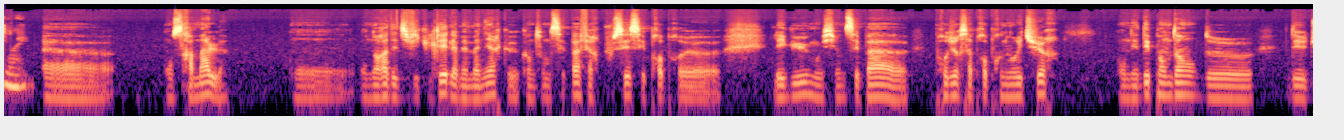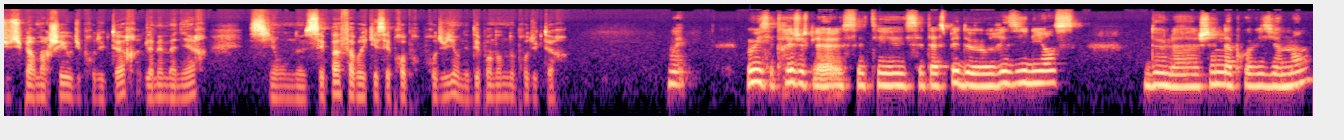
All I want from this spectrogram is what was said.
on sera mal. On, aura des difficultés de la même manière que quand on ne sait pas faire pousser ses propres légumes ou si on ne sait pas produire sa propre nourriture, on est dépendant de, du supermarché ou du producteur. De la même manière, si on ne sait pas fabriquer ses propres produits, on est dépendant de nos producteurs. Oui, oui c'est très juste. C'était cet aspect de résilience de la chaîne d'approvisionnement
